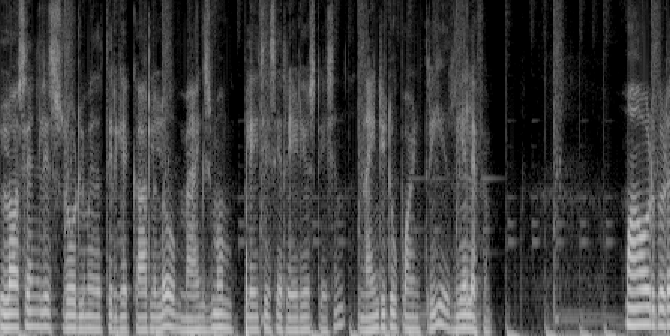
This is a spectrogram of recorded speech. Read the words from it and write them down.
లాస్ ఏంజలీస్ రోడ్ల మీద తిరిగే కార్లలో మ్యాక్సిమం ప్లే చేసే radio station ninety two point three real FM. మా వాడు కూడా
